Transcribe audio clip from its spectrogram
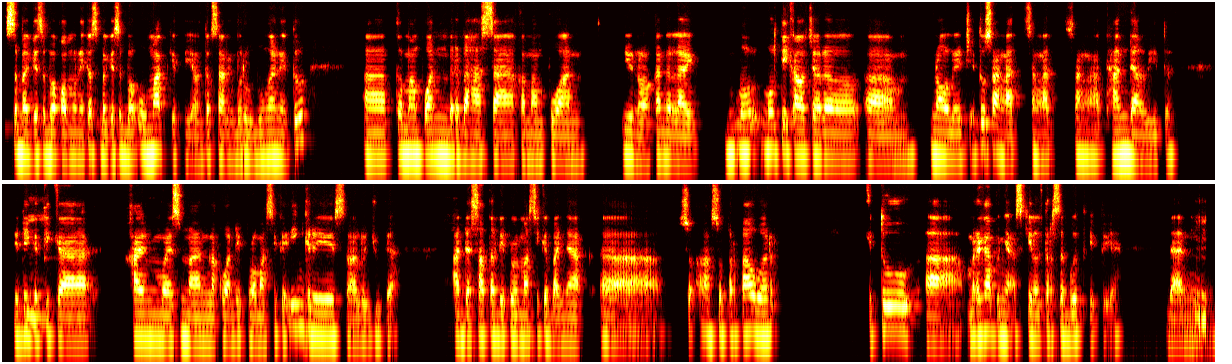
sebagai sebuah komunitas sebagai sebuah umat gitu ya untuk saling berhubungan itu uh, kemampuan berbahasa kemampuan you know kind of like multicultural um, knowledge itu sangat sangat sangat handal gitu jadi hmm. ketika Chaim Weizmann melakukan diplomasi ke Inggris lalu juga ada satu diplomasi ke banyak uh, superpower itu uh, mereka punya skill tersebut gitu ya dan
